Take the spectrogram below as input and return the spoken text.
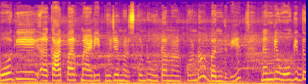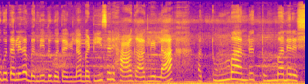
ಹೋಗಿ ಕಾರ್ ಪಾರ್ಕ್ ಮಾಡಿ ಪೂಜೆ ಮಾಡಿಸ್ಕೊಂಡು, ಊಟ ಮಾಡಿಕೊಂಡು ಬಂದ್ವಿ. ನನಗೆ ಹೋಗಿದ್ದು ಗೊತ್ತಾಗಲಿಲ್ಲ, ಬಂದಿದ್ದು ಗೊತ್ತಾಗಲಿಲ್ಲ. ಬಟ್ ಈ ಸರಿ ಹಾಗಾಗಲಿಲ್ಲ. ತುಂಬ ಅಂದರೆ ತುಂಬಾ ರಶ್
